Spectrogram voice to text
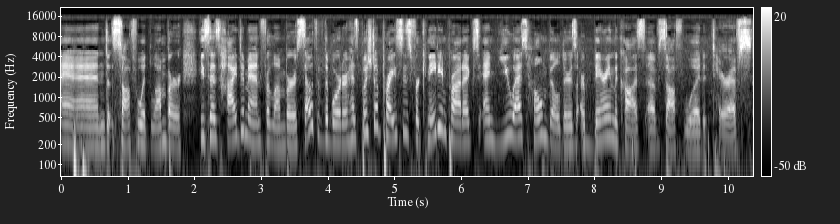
and softwood lumber. He says high demand for lumber south of the border has pushed up prices for Canadian products, and U.S. home builders are bearing the cost of softwood tariffs.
